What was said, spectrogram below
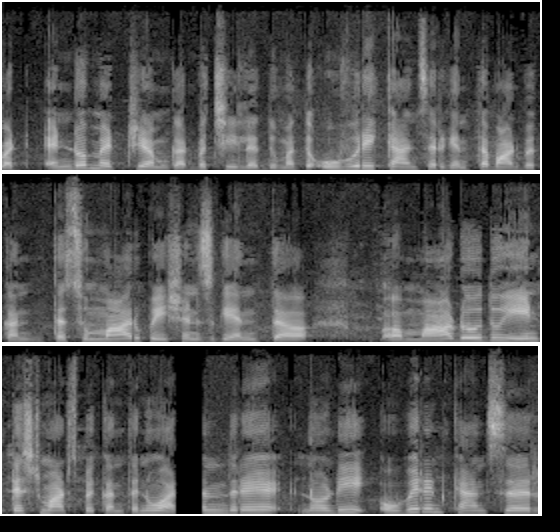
ಬಟ್ ಎಂಡೋಮೆಟ್ರಿಯಮ್ ಗರ್ಭಚೀಲದ್ದು ಮತ್ತು ಓವರಿ ಕ್ಯಾನ್ಸರ್ಗೆ ಎಂತ ಮಾಡಬೇಕಂತ, ಸುಮಾರು ಪೇಷಂಟ್ಸ್ಗೆ ಎಂತ ಮಾಡೋದು ಏನು ಟೆಸ್ಟ್ ಮಾಡಿಸ್ಬೇಕಂತನೂ ಅಂದರೆ ನೋಡಿ ಓವೆರಿಯನ್ ಕ್ಯಾನ್ಸರ್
